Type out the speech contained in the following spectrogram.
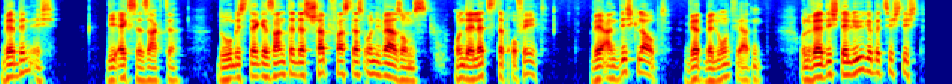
wer bin ich? Die Echse sagte, Du bist der Gesandte des Schöpfers des Universums und der letzte Prophet. Wer an dich glaubt, wird belohnt werden. Und wer dich der Lüge bezichtigt,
